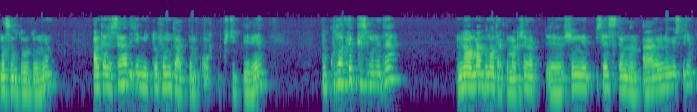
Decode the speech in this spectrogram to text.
nasıl durduğunu. Arkadaşlar sadece mikrofonu taktım o küçükleri. Bu kulaklık kısmını da normal buna taktım arkadaşlar. Ee, şimdi ses sisteminden ayarlarını göstereyim.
